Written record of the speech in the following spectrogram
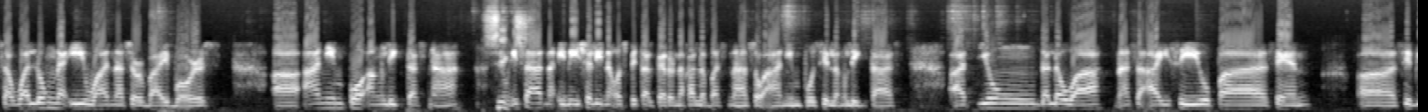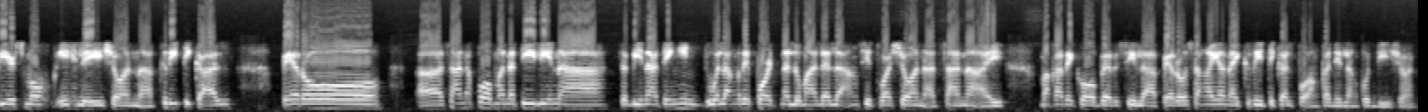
sa walong naiwan na survivors, ah, anim po ang ligtas na. Six. Yung isa na initially na ospital pero nakalabas na. So anim po silang ligtas. At yung dalawa nasa ICU pa, Sen. ah, severe smoke inhalation, ah, critical. Pero Ah, sana po manatili na sabihin natin hin- walang report na lumalala ang sitwasyon at sana ay makarecover sila. Pero sa ngayon ay critical po ang kanilang condition.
